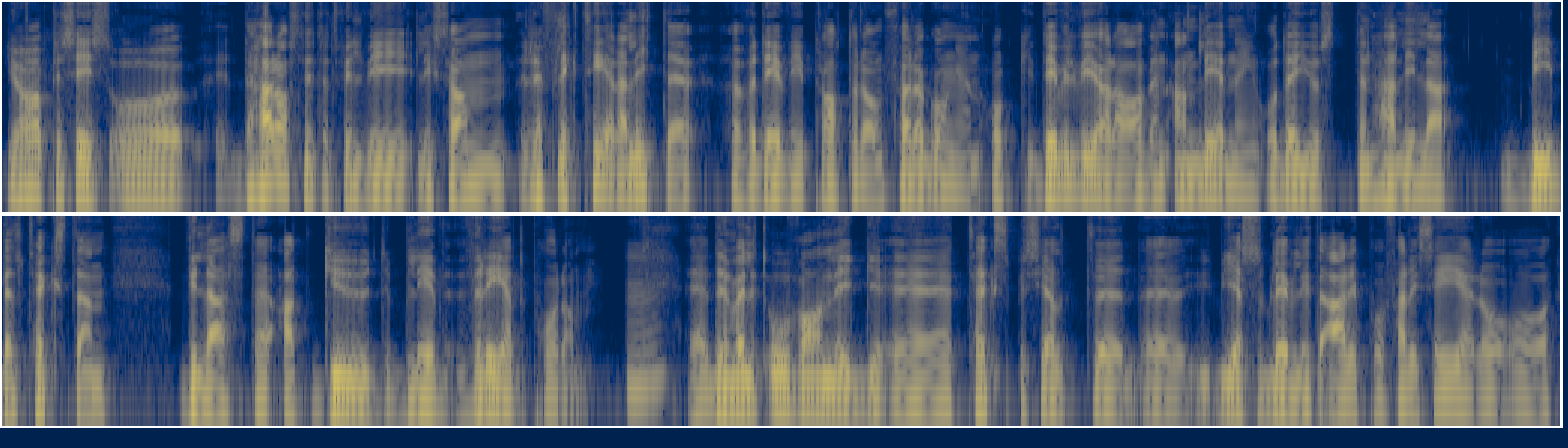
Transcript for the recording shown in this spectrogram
Ja, precis. Och det här avsnittet vill vi liksom reflektera lite över det vi pratade om förra gången. Och det vill vi göra av en anledning och det är just den här lilla bibeltexten vi läste att Gud blev vred på dem. Mm. Eh, det är en väldigt ovanlig eh, text, speciellt eh, Jesus blev lite arg på fariseer och, och,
